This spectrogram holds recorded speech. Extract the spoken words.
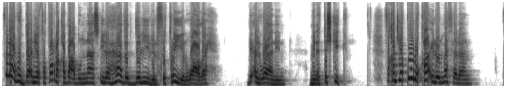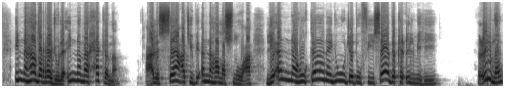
فلا بد أن يتطرق بعض الناس إلى هذا الدليل الفطري الواضح بألوان من التشكيك. فقد يقول قائل مثلا إن هذا الرجل إنما حكم على الساعة بأنها مصنوعة لأنه كان يوجد في سابق علمه علم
